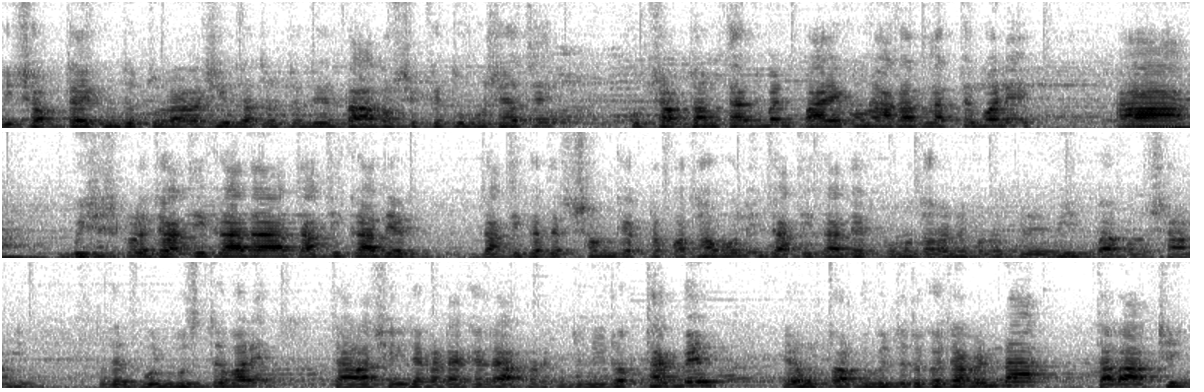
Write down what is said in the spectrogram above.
এই সপ্তাহে কিন্তু তুলা রাশির জাতক জাতির দ্বাদশে কেতু বসে আছে। খুব সাবধান থাকবেন, পায়ে কোনো আঘাত লাগতে পারে। বিশেষ করে জাতিকাদা, জাতিকাদের জাতিকাদের সঙ্গে একটা কথা বলি, জাতিকাদের কোনো ধরনের কোনো প্রেমিক বা কোনো স্বামী তাদের ভুল বুঝতে পারে, তারা সেই জায়গাটা খেলে আপনারা কিন্তু নীরব থাকবেন এবং তর্ক বিতর্কে যাবেন না, তারা ঠিক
